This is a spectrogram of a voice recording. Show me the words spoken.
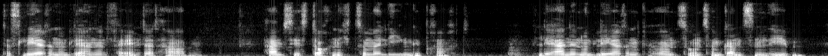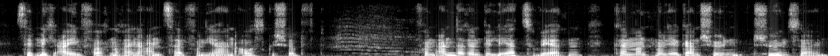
das Lehren und Lernen verändert haben, haben sie es doch nicht zum Erliegen gebracht. Lernen und Lehren gehören zu unserem ganzen Leben, sind nicht einfach nach einer Anzahl von Jahren ausgeschöpft. Von anderen belehrt zu werden, kann manchmal ja ganz schön schön sein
